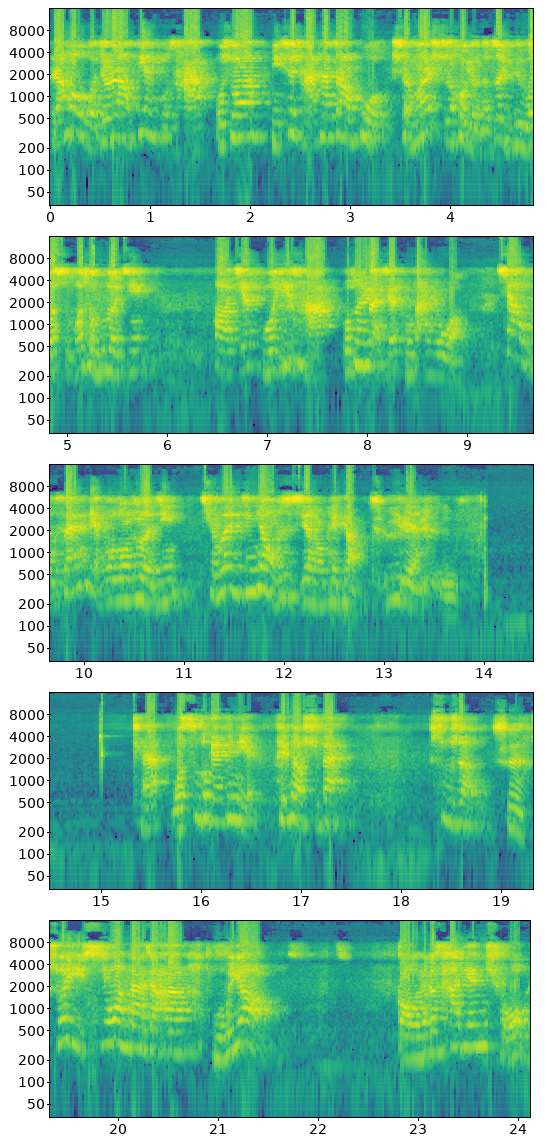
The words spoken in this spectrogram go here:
然后我就让店主查，我说你去查他账户什么时候有的这余额，什么时候入的金，啊，截图一查，我说你把截图发给我，下午三点多钟入的金，请问今天我们是几点钟配票？十一点。钱我是不是该给你配票失败？是不是？是。所以希望大家啊，不要。搞那个擦边球，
